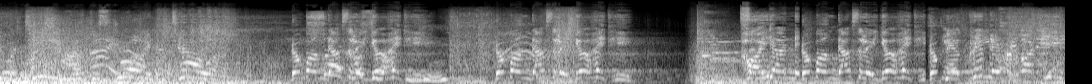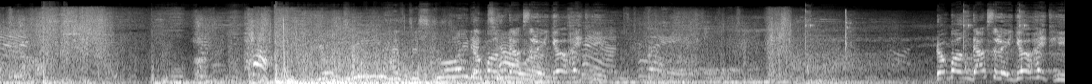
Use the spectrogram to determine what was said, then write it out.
Your team has destroyed a tower. ระวังดักสเลเยอร์ให้ที ระวังดักสเลเยอร์ให้ที ถอยยันระวังดักสเลเยอร์ให้ทีเคลียร์คลิปเลนมังกรที Your team has destroyed a ระวังดักสเล tower. เยอร์ให้ที And blade. ระวังดักสเลเยอร์ให้ที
